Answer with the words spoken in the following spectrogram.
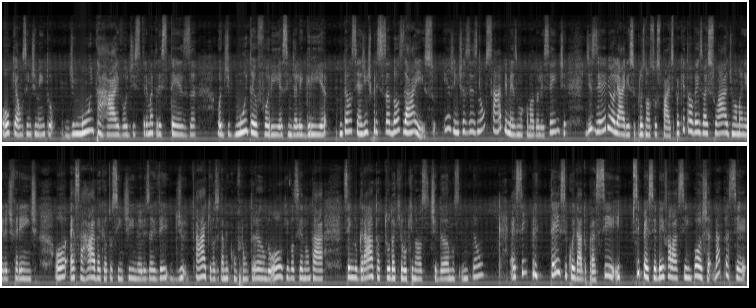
ou que é um sentimento de muita raiva, ou de extrema tristeza, ou de muita euforia, assim, de alegria. Então, assim, a gente precisa dosar isso. E a gente, às vezes, não sabe, mesmo como adolescente, dizer e olhar isso para os nossos pais, porque talvez vai soar de uma maneira diferente, ou essa raiva que eu tô sentindo, eles vão ver de, ah, que você tá me confrontando, ou que você não tá sendo grato a tudo aquilo que nós te damos. Então, é sempre ter esse cuidado para si e se perceber e falar assim, poxa, dá para ser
